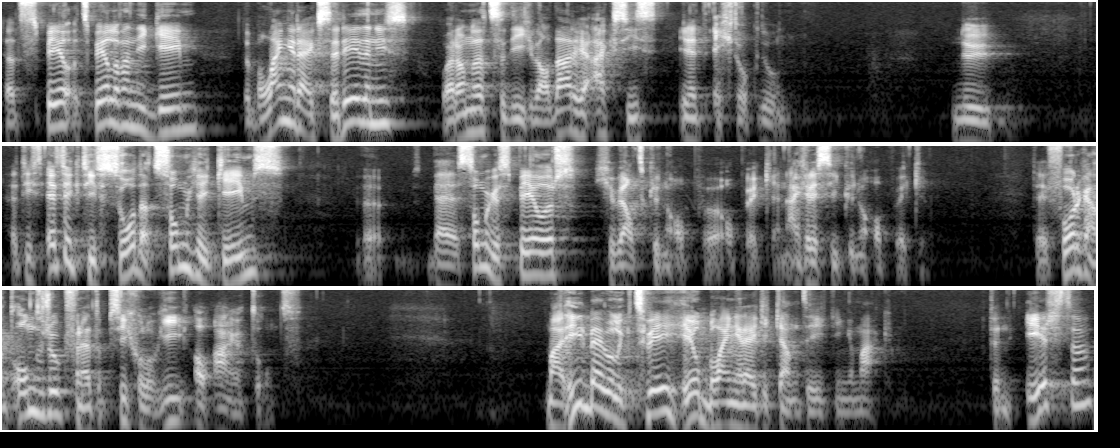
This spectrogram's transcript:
dat het spelen van die game de belangrijkste reden is waarom dat ze die gewelddadige acties in het echt ook doen. Nu, het is effectief zo dat sommige games uh, bij sommige spelers geweld kunnen op, uh, opwekken en agressie kunnen opwekken. Dat heeft voorgaand onderzoek vanuit de psychologie al aangetoond. Maar hierbij wil ik twee heel belangrijke kanttekeningen maken. Ten eerste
